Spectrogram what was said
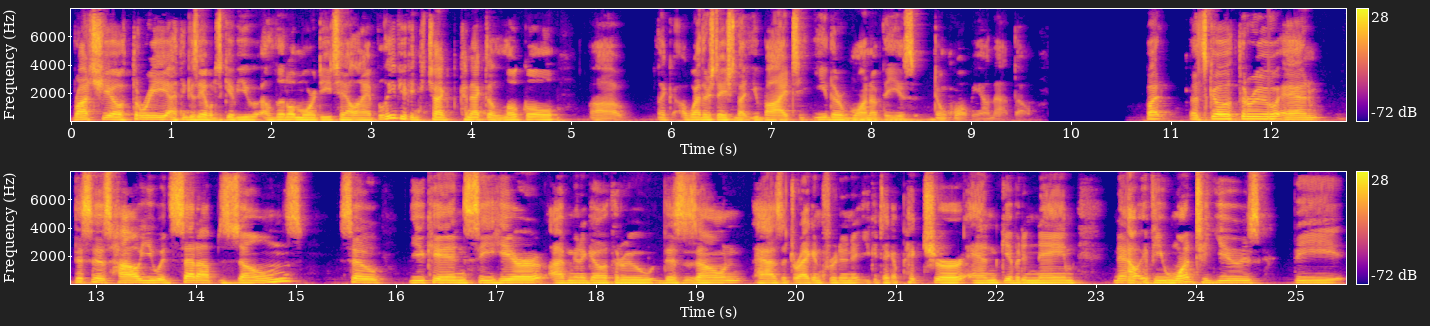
Rachio 3, I think, is able to give you a little more detail. And I believe you can connect a local, uh, like a weather station that you buy to either one of these. Don't quote me on that, though. But let's go through and this is how you would set up zones. So you can see here, I'm going to go through this zone, has a dragon fruit in it. You can take a picture and give it a name. Now, if you want to use the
